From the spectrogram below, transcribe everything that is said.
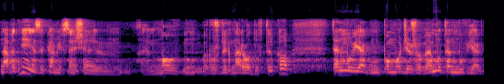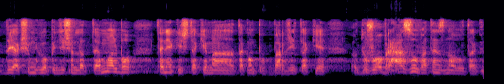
nawet nie językami w sensie mm, różnych narodów, tylko ten mówi jak po młodzieżowemu, ten mówi jak, jak się mówiło 50 lat temu, albo ten jakieś takie ma taką bardziej takie dużo obrazów, a ten znowu tak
